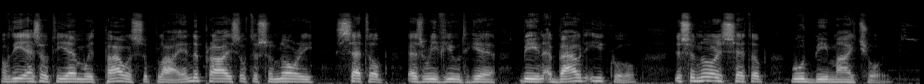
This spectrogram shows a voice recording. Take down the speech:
of the SOTM with power supply and the price of the Sonore setup as reviewed here being about equal, the Sonore setup would be my choice.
